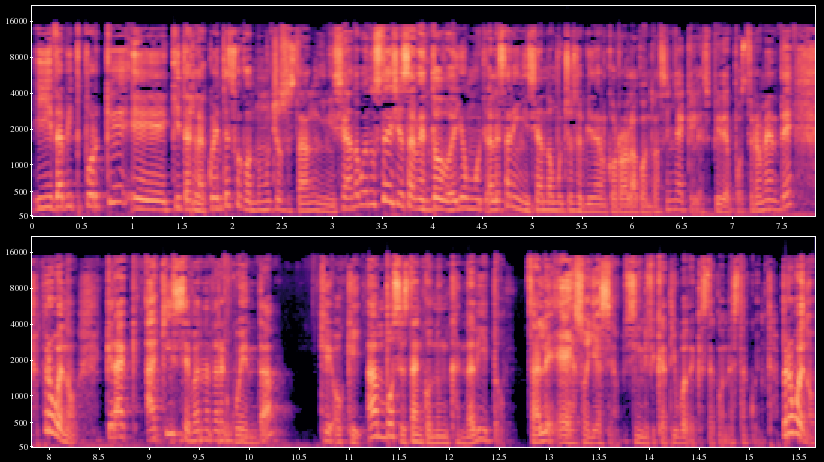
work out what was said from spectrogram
Y David, ¿por qué eh, quitas la cuenta? Es cuando muchos están iniciando. Bueno, ustedes ya saben todo ello. al estar iniciando, muchos se olvidan el correo la contraseña que les pide posteriormente. Pero bueno, crack, aquí se van a dar cuenta que, ok, ambos están con un candadito, ¿sale? Eso ya es significativo de que está con esta cuenta. Pero bueno,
